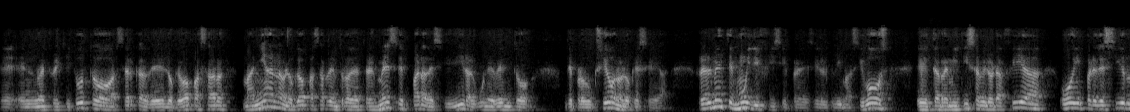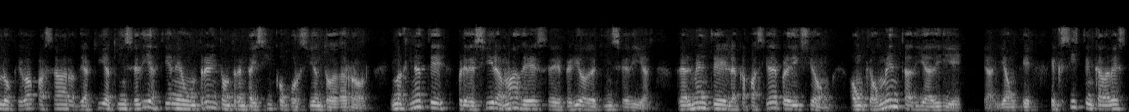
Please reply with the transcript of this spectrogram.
eh, en nuestro instituto acerca de lo que va a pasar mañana o lo que va a pasar dentro de tres meses para decidir algún evento de producción o lo que sea. Realmente es muy difícil predecir el clima. Si vos eh, te remitís a bibliografía, hoy predecir lo que va a pasar de aquí a 15 días tiene un 30 o un 35% de error. Imagínate predecir a más de ese periodo de 15 días. Realmente la capacidad de predicción, aunque aumenta día a día y aunque existen cada vez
